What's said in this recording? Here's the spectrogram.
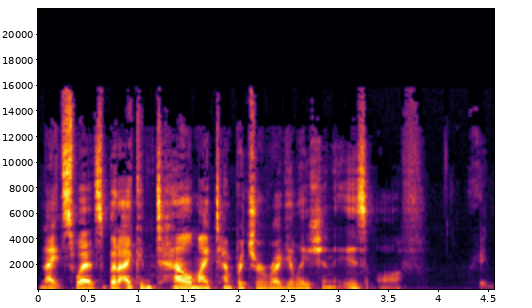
night sweats, but I can tell my temperature regulation is off. Right.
